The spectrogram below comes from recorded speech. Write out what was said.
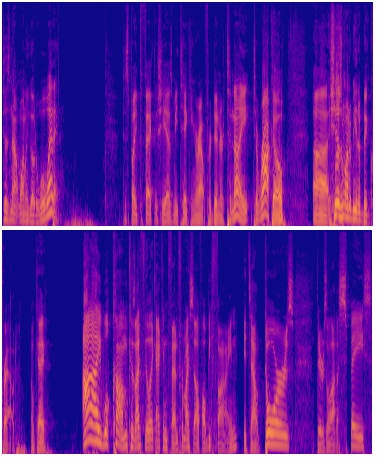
does not want to go to a wedding. Despite the fact that she has me taking her out for dinner tonight to Rocco, uh, she doesn't want to be in a big crowd. Okay. I will come because I feel like I can fend for myself. I'll be fine. It's outdoors. There's a lot of space.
